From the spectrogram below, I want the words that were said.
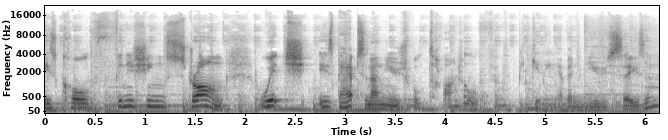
is called Finishing Strong, which is perhaps an unusual title for the beginning of a new season.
